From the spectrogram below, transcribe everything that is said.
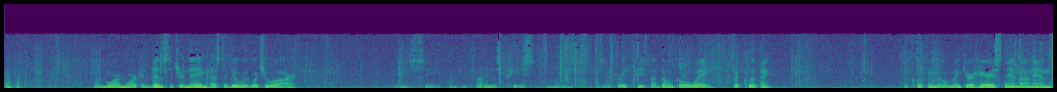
I'm more and more convinced that your name has to do with what you are. Let me see if I can find this piece. Oh, this, is, a great piece. Now, don't go away. It's a clipping. It's a clipping that'll make your hair stand on end.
